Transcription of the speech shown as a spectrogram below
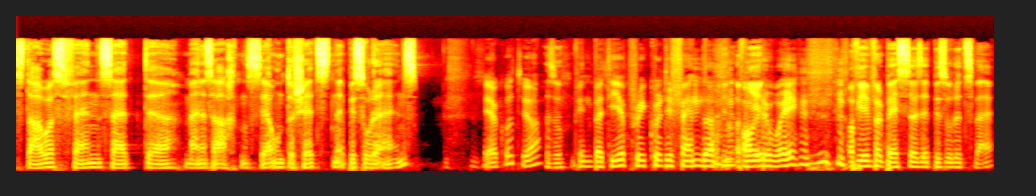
Star Wars-Fan seit der meines Erachtens sehr unterschätzten Episode 1. Sehr gut, ja. Also bin bei dir Prequel Defender all the way. auf jeden Fall besser als Episode 2.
